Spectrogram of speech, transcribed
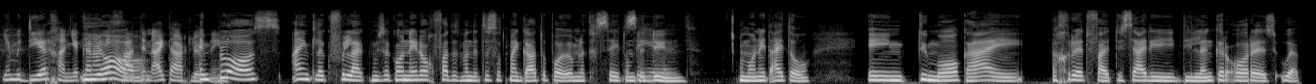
jy moet deurgaan. Jy kan ja, nie vat en uithardloop nie. En plus, eintlik voel ek moes ek haar net nog vat het want dit is wat my gut op haar oomblik gesê het om sê te doen. Het. Om haar net uithaal. En toe maak hy 'n groot fout. Toe sê hy die die linker are is oop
